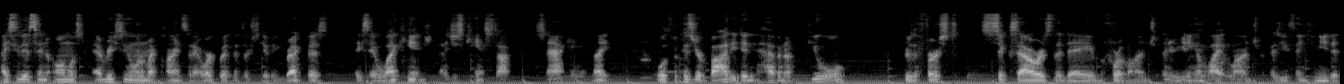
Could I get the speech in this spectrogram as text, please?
I see this in almost every single one of my clients that I work with. If they're skipping breakfast, they say, "Well, I can't. I just can't stop snacking at night." Well, it's because your body didn't have enough fuel through the first six hours of the day before lunch. Then you're eating a light lunch because you think you need to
